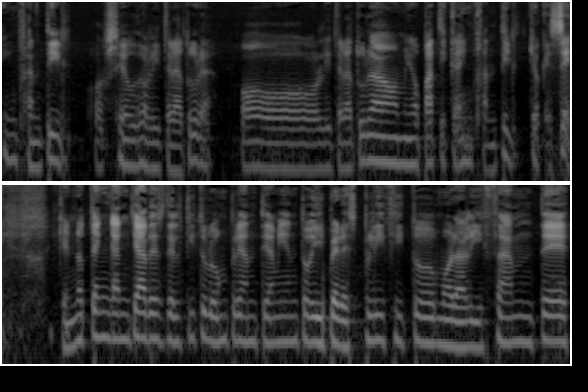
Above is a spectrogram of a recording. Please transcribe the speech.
infantil o pseudo literatura, o literatura homeopática infantil, yo que sé, que no tengan ya desde el título un planteamiento hiper explícito, moralizante,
